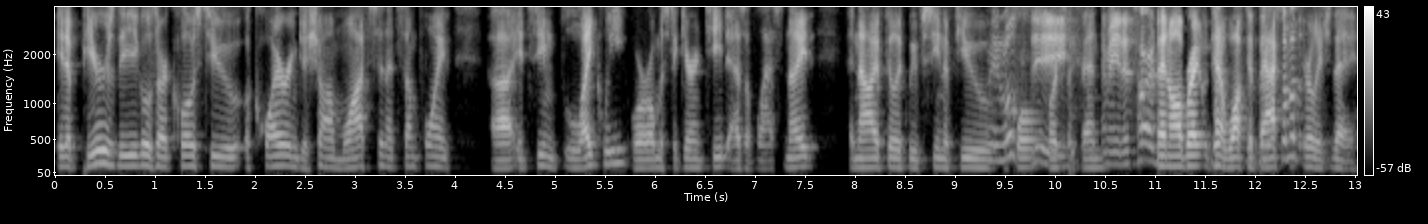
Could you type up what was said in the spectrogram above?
it appears the Eagles are close to acquiring Deshaun Watson at some point. Uh, it seemed likely or almost a guaranteed as of last night. And now I feel like we've seen a few I mean, we'll reports see. that Ben, I mean, it's hard. Ben Allbright kind of walked it back some of the, earlier today.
